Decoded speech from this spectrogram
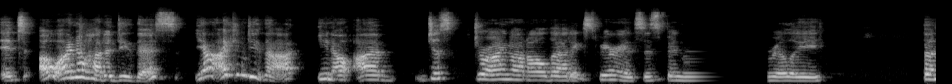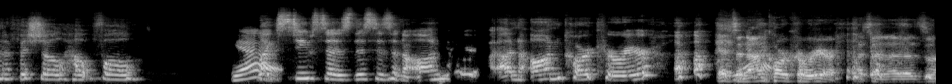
it's oh I know how to do this. Yeah I can do that. You know I'm just drawing on all that experience has been really beneficial, helpful. Yeah. Like Steve says, this is an on an encore career. it's yeah. an encore career. That's, a, that's a,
